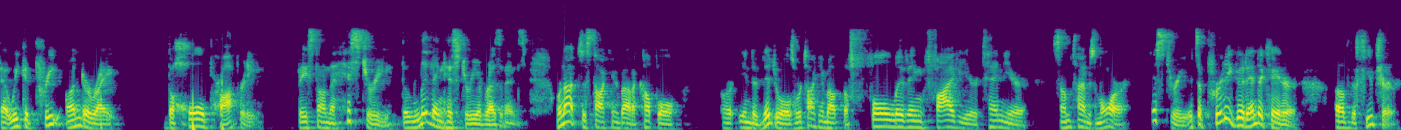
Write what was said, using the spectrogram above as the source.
that we could pre-underwrite the whole property based on the history the living history of residents we're not just talking about a couple or individuals we're talking about the full living 5 year 10 year sometimes more history it's a pretty good indicator of the future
